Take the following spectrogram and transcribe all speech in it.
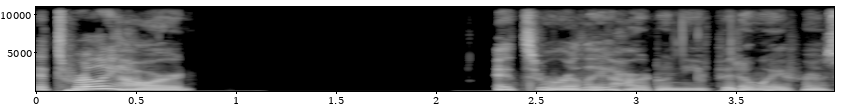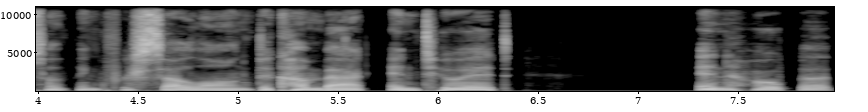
It's really hard it's really hard when you've been away from something for so long to come back into it and hope that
